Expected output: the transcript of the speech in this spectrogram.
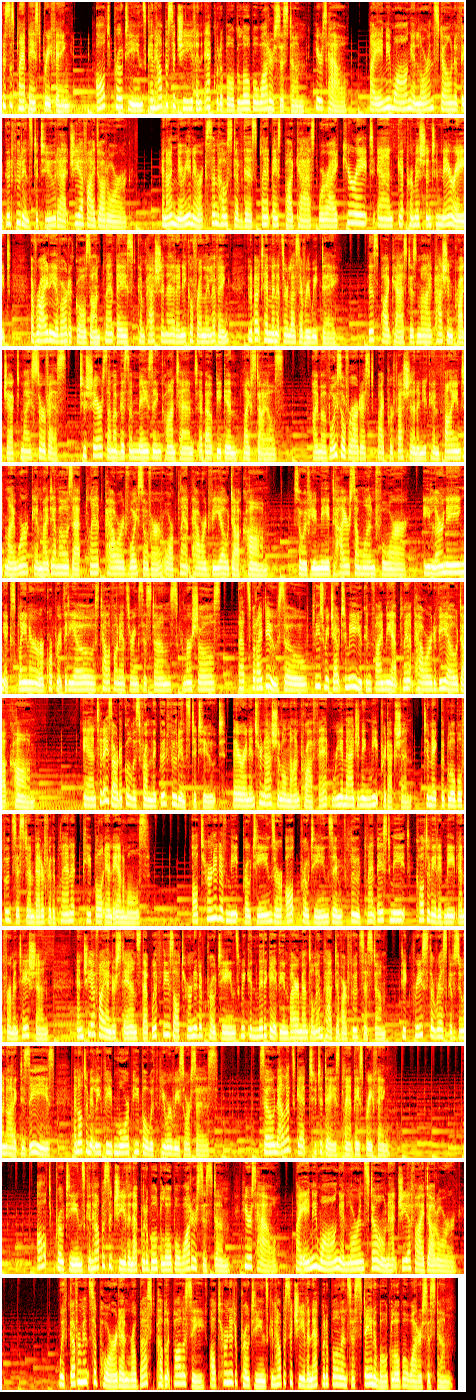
This is Plant Based Briefing. Alt proteins can help us achieve an equitable global water system. Here's how. By Amy Wong and Lauren Stone of the Good Food Institute at GFI.org. And I'm Miriam Erickson, host of this plant based podcast where I curate and get permission to narrate a variety of articles on plant based, compassionate, and eco friendly living in about 10 minutes or less every weekday. This podcast is my passion project, my service to share some of this amazing content about vegan lifestyles. I'm a voiceover artist by profession, and you can find my work and my demos at Plant Powered Voiceover or plantpoweredvo.com. So if you need to hire someone for e learning, explainer, or corporate videos, telephone answering systems, commercials, that's what I do. So please reach out to me. You can find me at plantpoweredvo.com. And today's article is from the Good Food Institute. They're an international nonprofit reimagining meat production to make the global food system better for the planet, people, and animals. Alternative meat proteins, or alt proteins, include plant based meat, cultivated meat, and fermentation. And GFI understands that with these alternative proteins, we can mitigate the environmental impact of our food system, decrease the risk of zoonotic disease, and ultimately feed more people with fewer resources. So now let's get to today's plant based briefing. Alt proteins can help us achieve an equitable global water system. Here's how by Amy Wong and Lauren Stone at GFI.org. With government support and robust public policy, alternative proteins can help us achieve an equitable and sustainable global water system.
